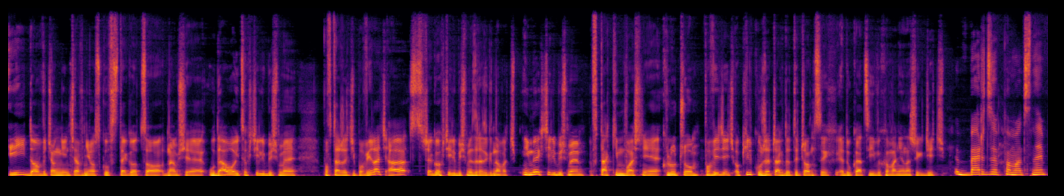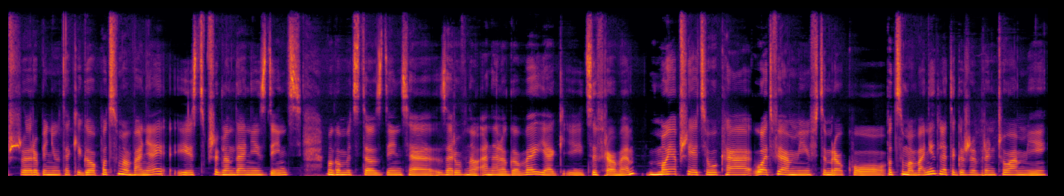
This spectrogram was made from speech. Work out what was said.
i do wyciągnięcia wniosków z tego, co nam się udało i co chcielibyśmy powtarzać i powielać, a z czego chcielibyśmy zrezygnować. I my chcielibyśmy w takim właśnie kluczu powiedzieć o kilku rzeczach dotyczących edukacji i wychowania naszych dzieci. Bardzo pomocne przy robieniu takiego podsumowania jest przeglądanie zdjęć. Mogą być to zdjęcia zarówno analogowe, jak i cyfrowe. Moja przyjaciółka ułatwiła mi w tym roku podsumowanie, dlatego że wręczyła mi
